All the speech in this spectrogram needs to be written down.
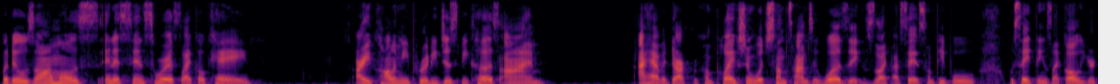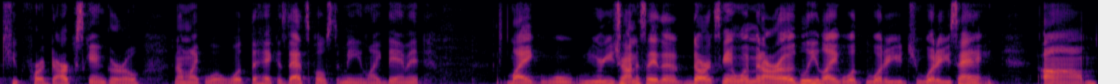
but it was almost in a sense where it's like, okay, are you calling me pretty just because I'm I have a darker complexion, which sometimes it was it. Cause like I said, some people would say things like, "Oh, you're cute for a dark skinned girl," and I'm like, "Well, what the heck is that supposed to mean?" Like, damn it, like, well, are you trying to say that dark skinned women are ugly? Like, what what are you what are you saying? Um,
